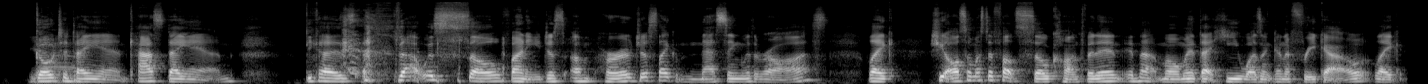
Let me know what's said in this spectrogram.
Go to Diane, cast Diane. Because that was so funny. Just um her just like messing with Ross. Like she also must have felt so confident in that moment that he wasn't gonna freak out. Like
